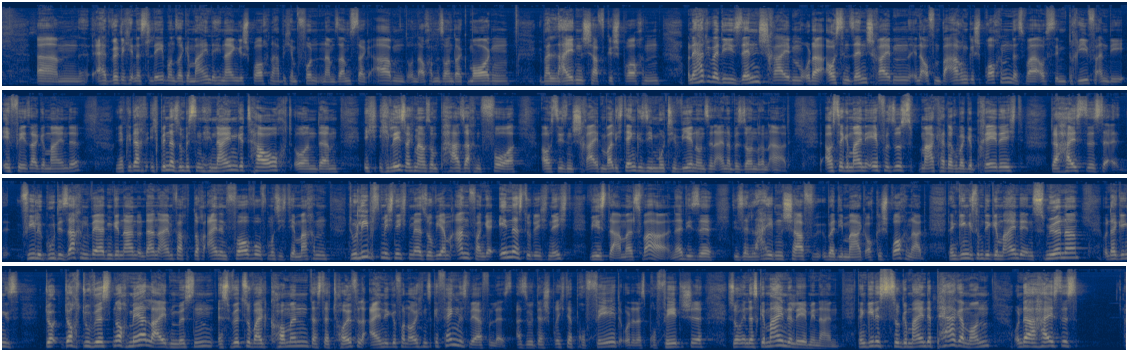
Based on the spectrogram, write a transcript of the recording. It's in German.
Ähm, er hat wirklich in das Leben unserer Gemeinde hineingesprochen, habe ich empfunden am Samstagabend und auch am Sonntagmorgen über Leidenschaft gesprochen. Und er hat über die Sendschreiben oder aus den Sendschreiben in der Offenbarung gesprochen. Das war aus dem Brief an die Epheser-Gemeinde. Ich habe gedacht, ich bin da so ein bisschen hineingetaucht und ähm, ich, ich lese euch mal so ein paar Sachen vor aus diesen Schreiben, weil ich denke, sie motivieren uns in einer besonderen Art. Aus der Gemeinde Ephesus, Mark hat darüber gepredigt, da heißt es, äh, viele gute Sachen werden genannt und dann einfach doch einen Vorwurf muss ich dir machen. Du liebst mich nicht mehr so wie am Anfang. Erinnerst du dich nicht, wie es damals war? Ne? Diese, diese Leidenschaft, über die Mark auch gesprochen hat. Dann ging es um die Gemeinde in Smyrna und da ging es doch du wirst noch mehr leiden müssen. Es wird so weit kommen, dass der Teufel einige von euch ins Gefängnis werfen lässt. Also da spricht der Prophet oder das Prophetische so in das Gemeindeleben hinein. Dann geht es zur Gemeinde Pergamon und da heißt es,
